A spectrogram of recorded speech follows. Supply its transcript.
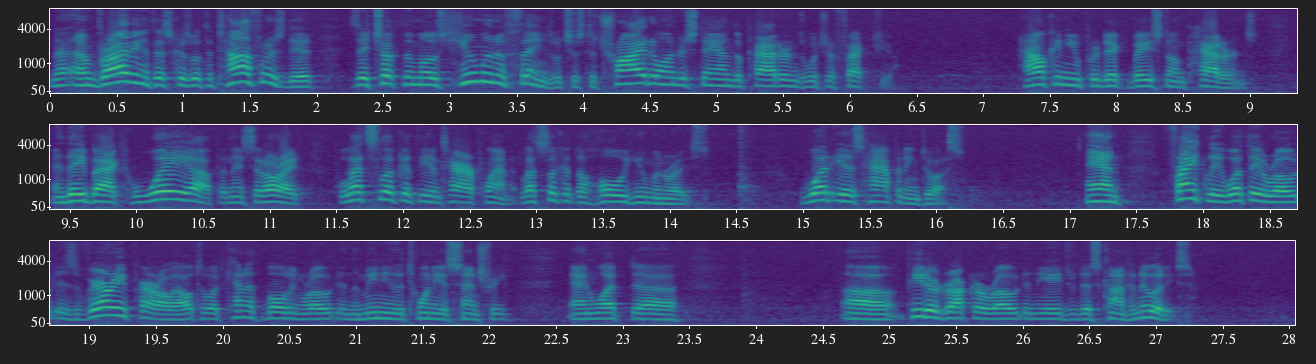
Now, I'm driving at this because what the Tofflers did is they took the most human of things, which is to try to understand the patterns which affect you. How can you predict based on patterns? And they backed way up and they said, all right, let's look at the entire planet. Let's look at the whole human race. What is happening to us? And frankly, what they wrote is very parallel to what Kenneth Boulding wrote in The Meaning of the 20th Century and what uh, uh, Peter Drucker wrote in The Age of Discontinuities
